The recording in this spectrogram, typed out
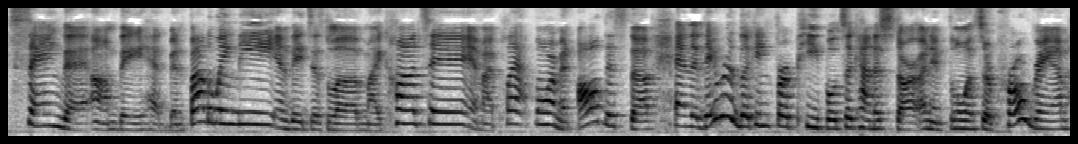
saying that um, they had been following me and they just love my content and my platform and all this stuff and that they were looking for people to kind of start an influencer program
